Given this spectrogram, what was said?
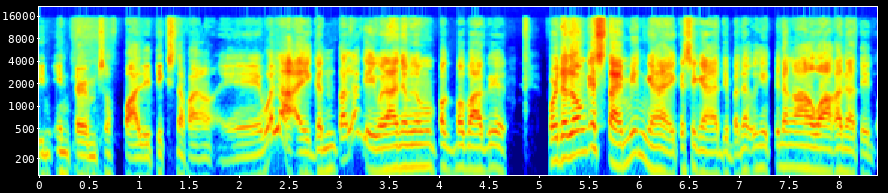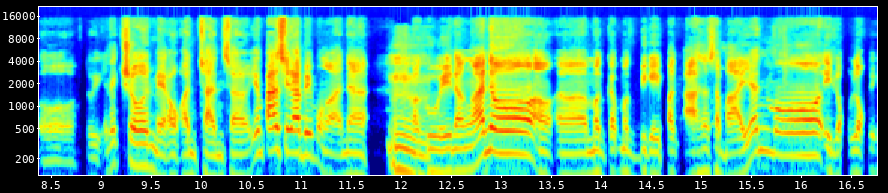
in in terms of politics na parang eh wala eh, ganun talaga eh. Wala naman namang pagbabago 'yan. For the longest time, yun nga eh. Kasi nga, di ba, na- pinangahawakan natin, oh, tuwing election, meron kang chance. Yung parang sinabi mo nga na mm, maghuhi ng ano, ah, mag, magbigay pag-asa sa bayan mo, iluklok.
